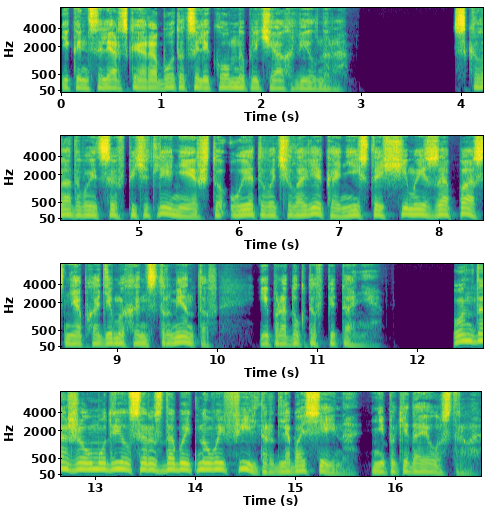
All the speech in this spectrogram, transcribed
и канцелярская работа целиком на плечах Вилнера. Складывается впечатление, что у этого человека неистощимый запас необходимых инструментов и продуктов питания. Он даже умудрился раздобыть новый фильтр для бассейна, не покидая острова.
